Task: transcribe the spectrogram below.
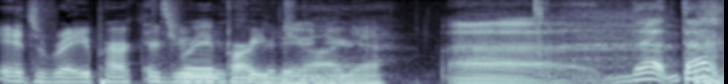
It's Ray Parker It's Jr. Ray Parker Jr. on you. Uh, that that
